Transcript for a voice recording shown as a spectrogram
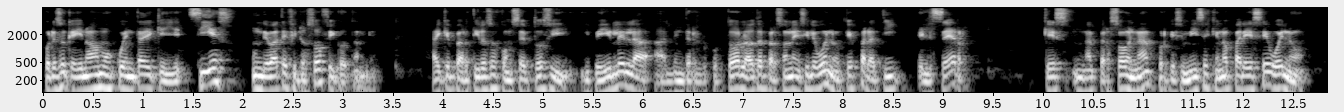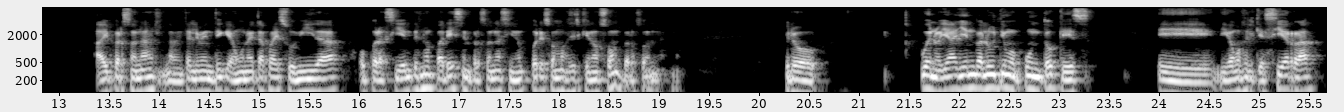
Por eso que ahí nos damos cuenta de que sí es un debate filosófico también. Hay que partir esos conceptos y, pedirle al interlocutor, a la otra persona, y decirle, bueno, ¿qué es para ti el ser? ¿Qué es una persona? Porque si me dices que no parece, bueno, hay personas, lamentablemente, que a una etapa de su vida o por accidentes no parecen personas, sino por eso vamos a decir que no son personas. Pero, bueno, ya yendo al último punto, que es, eh, digamos, el que cierra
